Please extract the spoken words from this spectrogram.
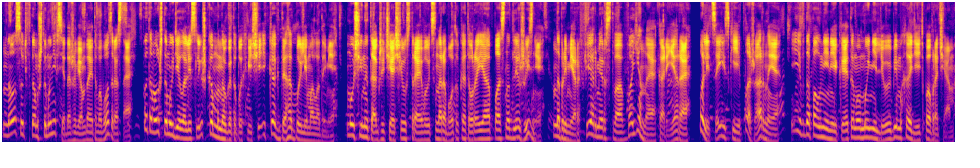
но суть в том, что мы не все доживем до этого возраста, потому что мы делали слишком много тупых вещей, когда были молодыми. Мужчины также чаще устраиваются на работу, которая опасна для жизни. Например, фермерство, военная карьера, полицейские, пожарные. И в дополнение к этому мы не любим ходить по врачам.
